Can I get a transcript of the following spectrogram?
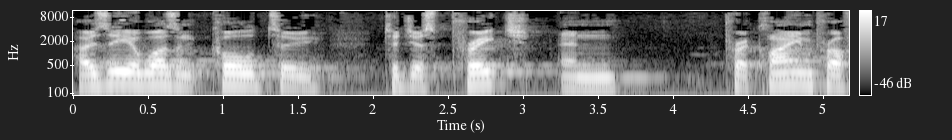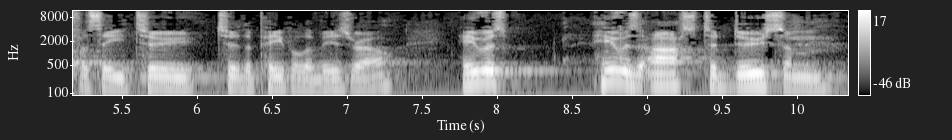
Hosea wasn't called to, to just preach and proclaim prophecy to, to the people of Israel. He was, he was asked to do some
